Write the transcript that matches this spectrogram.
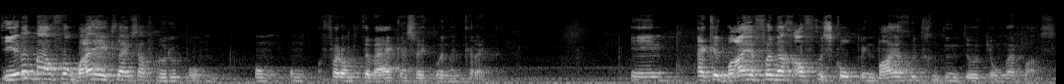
Die Here het my al van baie kleins af geroep om om om vir hom te werk in sy koninkryk. En ek het baie vinnig afgeskop en baie goed gedoen toe ek jonger was.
